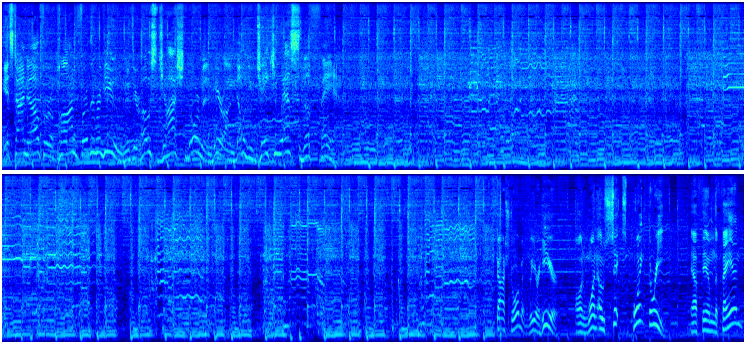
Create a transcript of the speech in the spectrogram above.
It's time now for Upon Further Review with your host, Josh Dorman, here on WJQS The Fan. Josh Dorman. We are here on 106.3 FM The Fan.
